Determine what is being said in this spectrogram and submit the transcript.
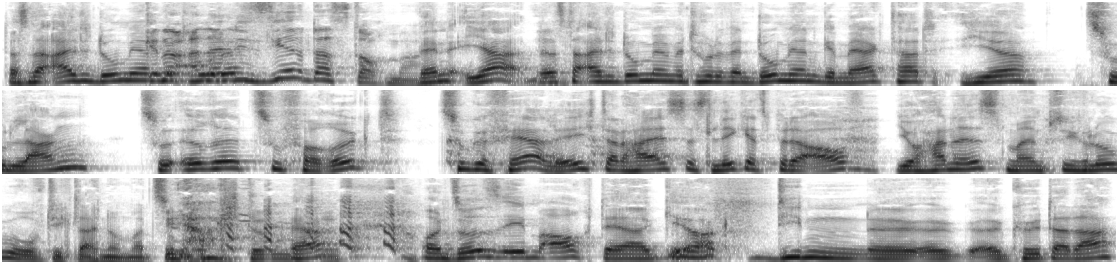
Das ist eine alte Genau, Domian-Methode. analysiere das doch mal. Wenn, ja, das ist eine alte Domian-Methode. Wenn Domian gemerkt hat, hier zu lang, zu irre, zu verrückt, zu gefährlich, dann heißt es, leg jetzt bitte auf, Johannes, mein Psychologe ruft dich gleich nochmal zu. Ja, stimmt. Ja? Und so ist eben auch der Georg Diedenköter äh, Köter da,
